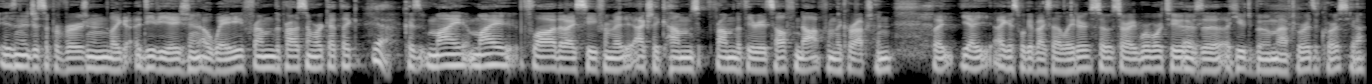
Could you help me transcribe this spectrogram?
isn't it just a perversion, like a deviation away from the Protestant work ethic? Yeah. Because my my flaw that I see from it actually comes from the theory itself, not from the corruption. But yeah, I guess we'll get back to that later. So sorry, World War II. Right. There's a, a huge boom afterwards, of course. Yeah.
